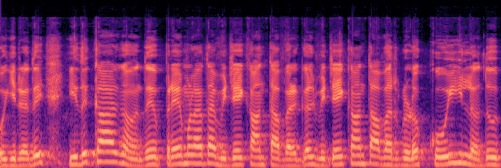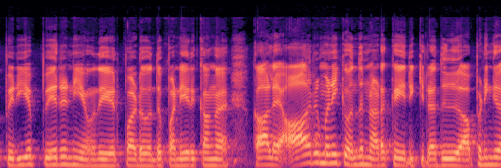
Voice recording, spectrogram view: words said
போகிறது. இதுக்காக வந்து பிரேமலதா விஜயகாந்த் அவர்கள் விஜயகாந்த் அவர்களோட கோயிலில் வந்து ஒரு பெரிய பேரணியை வந்து ஏற்பாடு வந்து பண்ணி பண்ணியிருக்காங்க. காலை ஆறு மணிக்கு வந்து நடக்க இருக்கிறது அப்படிங்கிற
